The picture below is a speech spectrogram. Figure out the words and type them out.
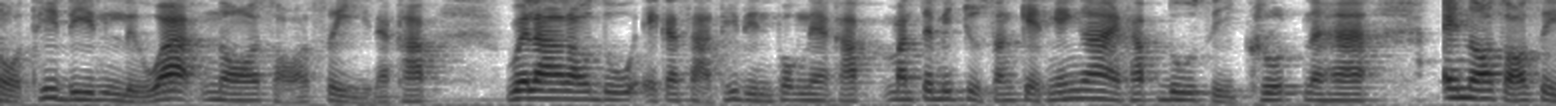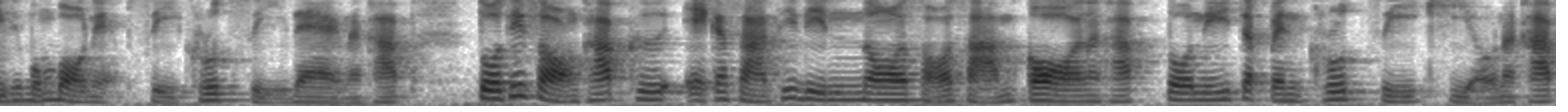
นดที่ดินหรือว่านสสี่นะครับเวลาเราดูเอกสารที่ดินพวกเนี้ยครับมันจะมีจุดสังเกตง่ายๆครับดูสีครุฑนะฮะไอ้นสสี่ที่ผมบอกเนี่ยสีครุฑสีแดงนะครับตัวที่2ครับคือเอกสารที่ดินนสสามกนะครับตัวนี้จะเป็นครุฑสีเขียวนะครับ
